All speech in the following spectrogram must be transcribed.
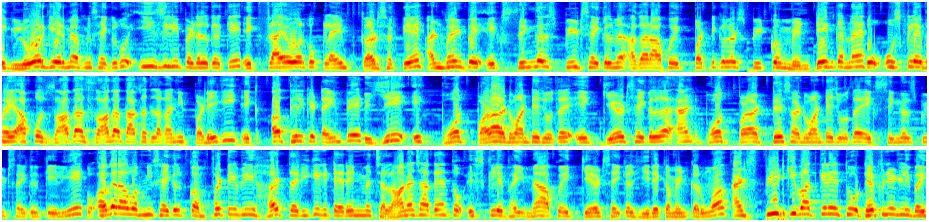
एक लोअर गियर में अपनी साइकिल को इजिली पेडल करके एक फ्लाईओवर को क्लाइम कर सकते हैं। एंड वहीं पे एक सिंगल स्पीड साइकिल में अगर आपको एक पर्टिकुलर स्पीड को मेंटेन करना है तो उसके लिए भाई आपको ज़्यादा ज़्यादा ताकत लगानी पड़ेगी एक अप के टाइम पे। तो ये एक बहुत बड़ा एडवांटेज होता है एक गियर साइकिल का एंड बहुत बड़ा डिसएडवांटेज होता है एक सिंगल स्पीड साइकिल के लिए। तो अगर आप अपनी साइकिल कंफर्टेबली हर तरीके के टेरेन में चलाना चाहते हैं तो इसके लिए भाई मैं आपको एक गियर साइकिल ही रिकमेंड करूँगा। एंड स्पीड की बात करें तो डेफिनेटली भाई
